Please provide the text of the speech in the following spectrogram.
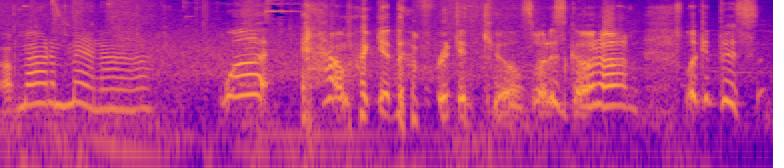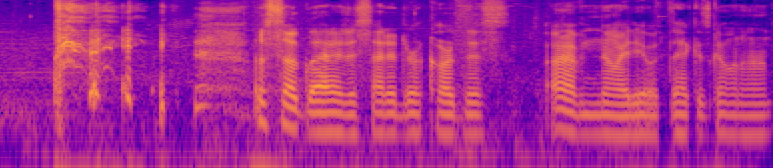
I'm out of mana. What? How am I getting the freaking kills? What is going on? Look at this. I'm so glad I decided to record this. I have no idea what the heck is going on.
